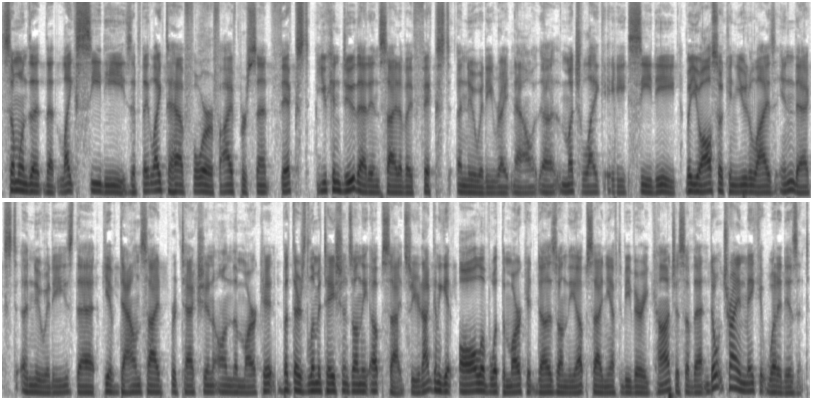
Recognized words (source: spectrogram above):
someone that, that likes CDs, if they like to have four or 5% fixed, you can do that inside of a fixed annuity right now, uh, much like a CD, but you also can utilize indexed annuities that give downside protection on the market, but there's limitations on the upside. So you're not going to get all of what the market does on the upside, and you have to be very conscious of that. And don't try and make it what it isn't.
